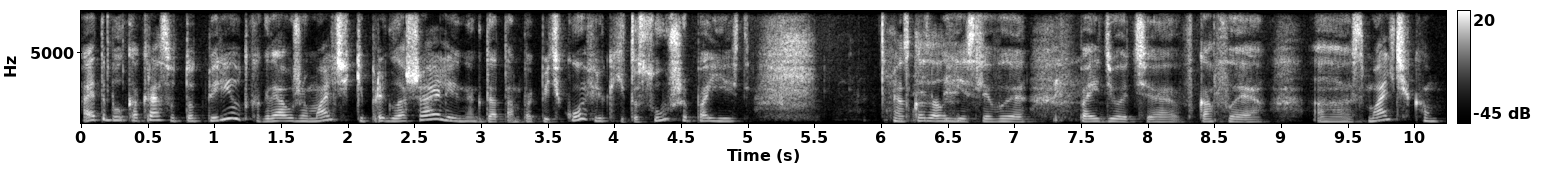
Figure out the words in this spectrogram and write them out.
А это был как раз вот тот период, когда уже мальчики приглашали иногда там попить кофе, какие-то суши поесть. Он сказал, если вы пойдете в кафе э, с мальчиком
